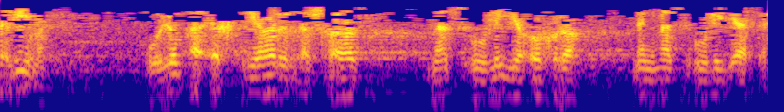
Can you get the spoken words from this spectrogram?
سليمة. ويبقى اختيار الأشخاص مسؤولية أخرى من مسؤولياته.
